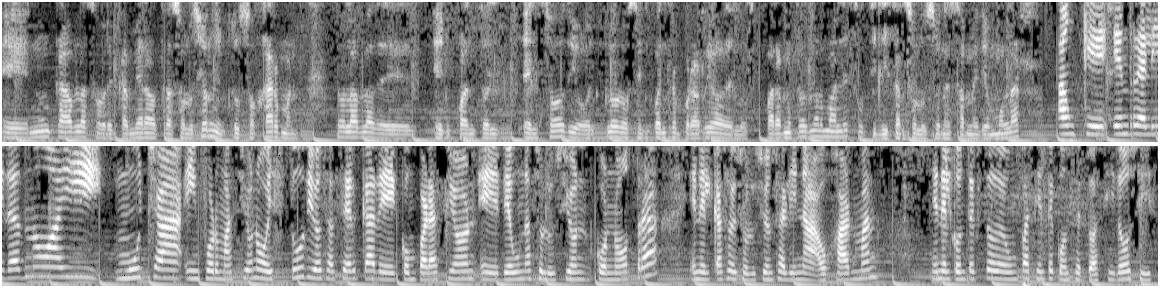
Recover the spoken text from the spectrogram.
eh, nunca habla sobre cambiar a otra solución, incluso Harman. Solo habla de en cuanto el, sodio o el cloro se encuentren por arriba de los parámetros normales, utilizar soluciones a medio molar. Aunque en realidad no hay mucha información o estudios acerca de comparación eh, de una solución con otra, en el caso de solución salina o Hartman en el contexto de un paciente con cetoacidosis,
